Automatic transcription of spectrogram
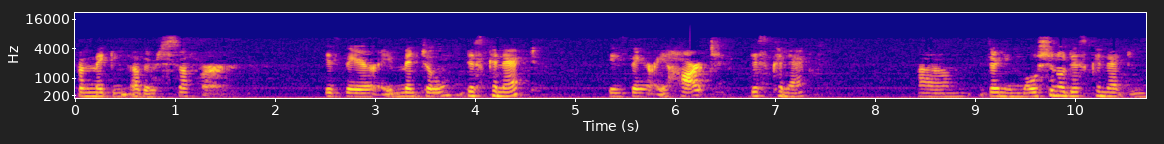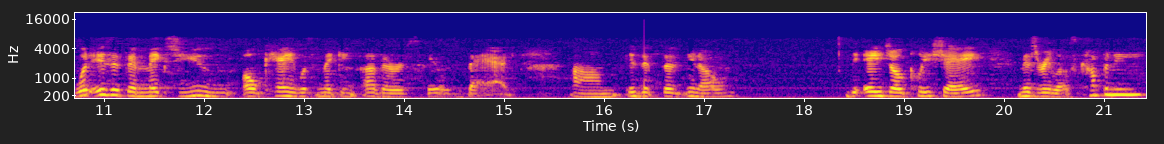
from making others suffer? Is there a mental disconnect? Is there a heart disconnect? Um, is there an emotional disconnect? What is it that makes you okay with making others feel bad? Um, is it the, you know, the age-old cliche, misery loves company?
